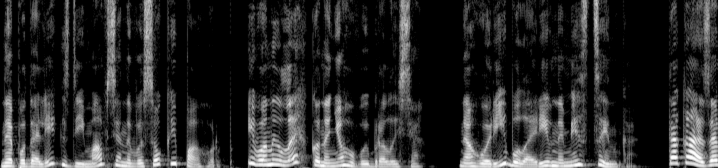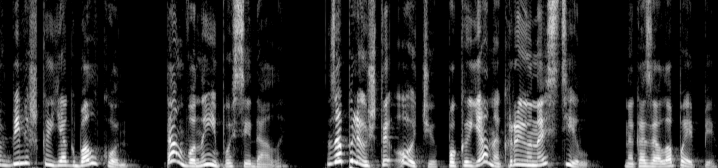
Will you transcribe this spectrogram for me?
Неподалік здіймався невисокий пагорб, і вони легко на нього вибралися. На горі була рівна місцинка, така завбільшки, як балкон. Там вони і посідали. Заплющте очі, поки я накрию на стіл, наказала Пеппі.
